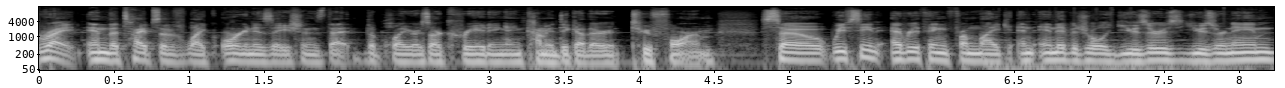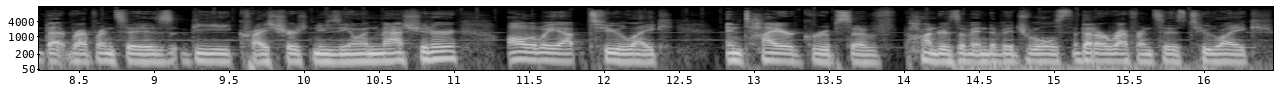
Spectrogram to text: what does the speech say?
Right, and the types of like organizations that the players are creating and coming together to form. So we've seen everything from like an individual user's username that references the Christchurch, New Zealand mass shooter, all the way up to like entire groups of hundreds of individuals that are references to like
